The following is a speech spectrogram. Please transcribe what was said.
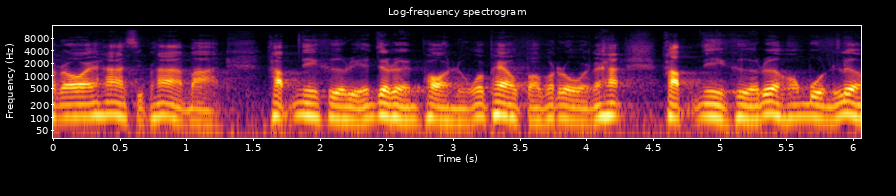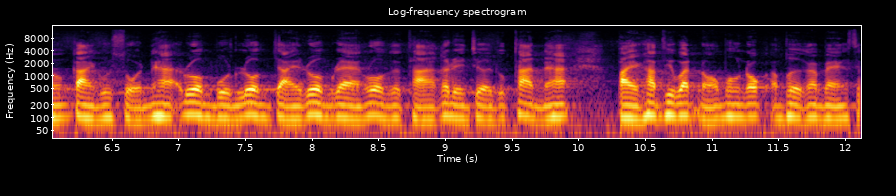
2,555 บาท ครับนี่คือเหรียญเจริญพรหลวงพ่อแพ้วปาวโรนะฮะครับนี่คือเรื่องของบุญเรื่องของการกุศลนะฮะร่วมบุญร่วมใจร่วมแรงร่วมศรัทธาก็เรียนเชิญทุกท่านนะฮะไปครับที่วัดหนองพงนกอำเภอกำแพงแส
